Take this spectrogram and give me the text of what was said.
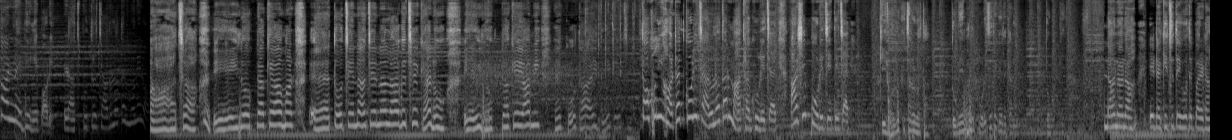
কান্নায় ভেঙে পড়ে। রাজপুত্র চারুলতার মনে আচ্ছা এই লোকটাকে আমার এত চেনা চেনা লাগছে কেন? এই লোকটাকে আমি কোথায় দেখেছি? তখনই হঠাৎ করে চারুলতার মাথা ঘুরে যায় আর সে পড়ে যেতে যায়। কি হলো কি চারুলতা? তুমি এভাবে পড়ে যেতে গেলে কেন? তোমার কি না না না এটা কিছুতেই হতে পারে না।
